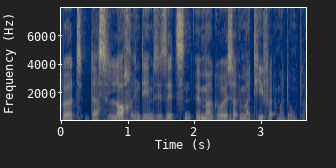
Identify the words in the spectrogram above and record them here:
wird das Loch, in dem sie sitzen, immer größer, immer tiefer, immer dunkler.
